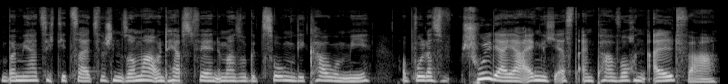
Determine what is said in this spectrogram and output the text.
Und bei mir hat sich die Zeit zwischen Sommer und Herbstferien immer so gezogen wie Kaugummi, obwohl das Schuljahr ja eigentlich erst ein paar Wochen alt war.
